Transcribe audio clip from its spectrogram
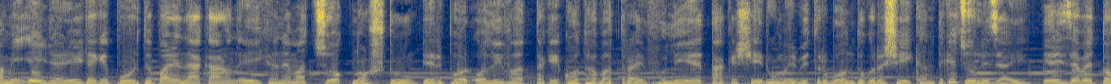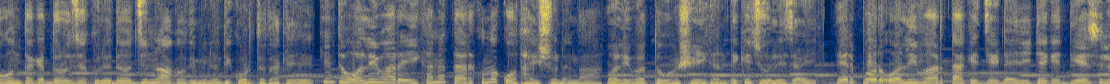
আমি এই ডায়েরিটাকে পড়তে পারি না, কারণ এইখানে আমার চোখ নষ্ট। এরপর অলিভার তাকে কথাবার্তায় ভুলিয়ে তাকে সেই রুমের ভিতর বন্ধ করে সেইখান থেকে চলে যায়। এলিজাবেথ তখন তাকে দরজা খুলে দেওয়ার জন্য আকতি মিনতি করতে থাকে। কিন্তু অলিভার এইখানে তার কোনো কথাই শুনে না। অলিভার তখন সেইখান থেকে চলে যায়। এরপর অলিভার তাকে যে ডায়েরিটাকে দিয়েছিল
